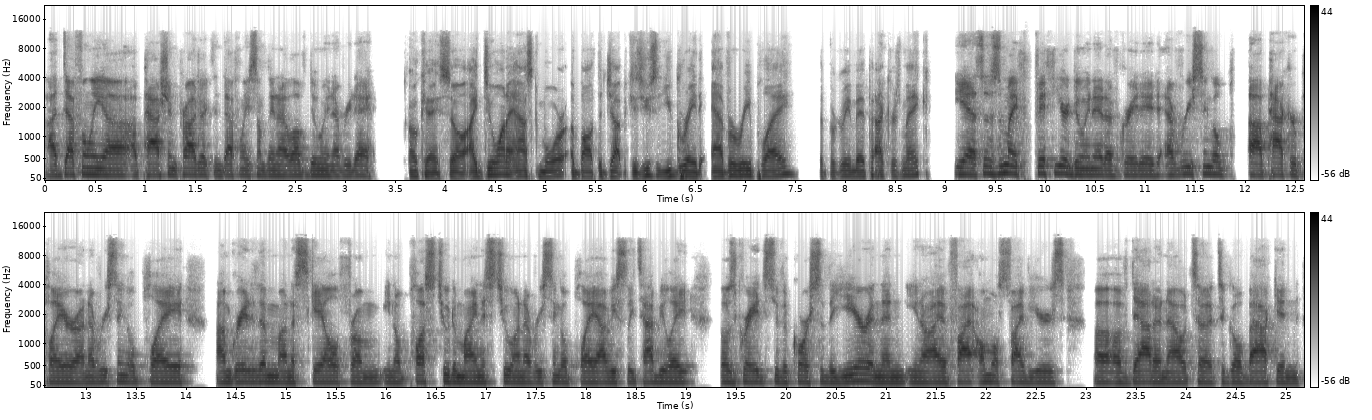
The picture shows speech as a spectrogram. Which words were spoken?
uh, definitely a, a passion project and definitely something I love doing every day. Okay, so I do want to ask more about the job because you said you grade every play that the Green Bay Packers make. Yeah, so this is my fifth year doing it. I've graded every single uh, Packer player on every single play. I'm graded them on a scale from you know plus two to minus two on every single play. Obviously, tabulate those grades through the course of the year, and then you know I have five, almost five years uh, of data now to to go back and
